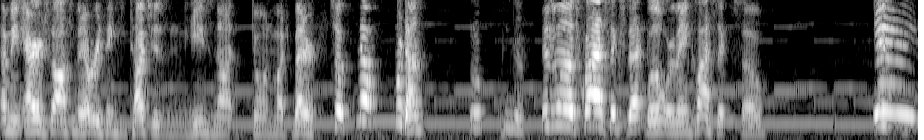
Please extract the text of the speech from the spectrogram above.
I mean, Eric's awesome at everything he touches, and he's not doing much better. So no, we're done. Oh, okay. This is one of those classics that will remain classic. So Yay!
